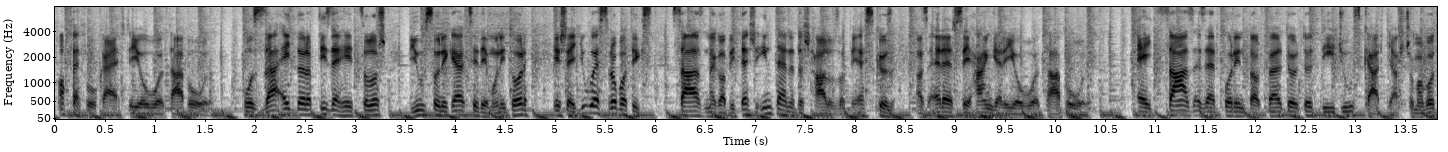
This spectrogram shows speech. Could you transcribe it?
a FEFO Kft. jóvoltából. Hozzá egy darab 17 szolos ViewSonic LCD monitor és egy US Robotics 100 megabites internetes hálózati eszköz az RRC Hungary jóvoltából egy 100 ezer forinttal feltöltött D-Juice kártyás csomagot,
